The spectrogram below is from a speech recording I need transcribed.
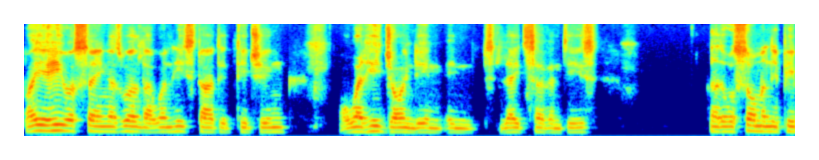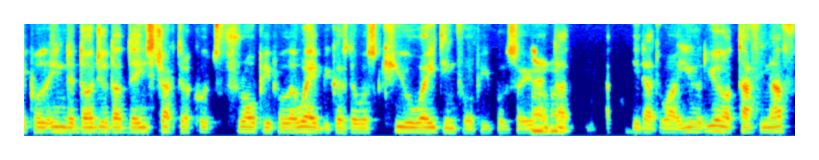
but yeah, he was saying as well that when he started teaching, or when he joined in in late seventies, that there was so many people in the dojo that the instructor could throw people away because there was queue waiting for people. So you know Mhm. that that why you you're not tough enough.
